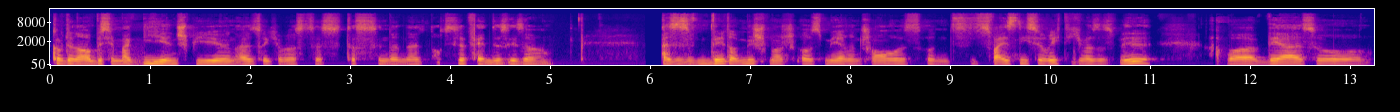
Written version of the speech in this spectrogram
kommt dann auch ein bisschen Magie ins Spiel und all solche was. Das, das sind dann halt noch diese Fantasy-Sachen. Also es ist ein wilder Mischmasch aus mehreren Genres und es weiß nicht so richtig, was es will. Aber wer so,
